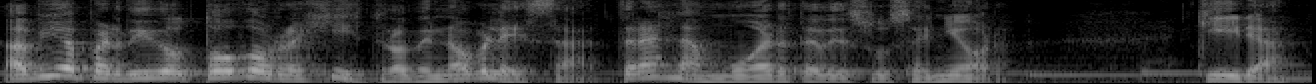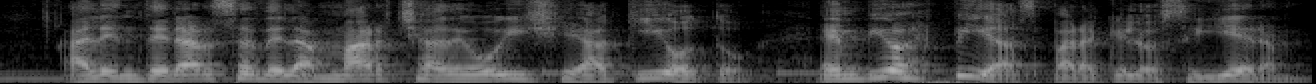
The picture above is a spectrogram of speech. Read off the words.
había perdido todo registro de nobleza tras la muerte de su señor. Kira, al enterarse de la marcha de Oishi a Kioto, envió espías para que lo siguieran.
